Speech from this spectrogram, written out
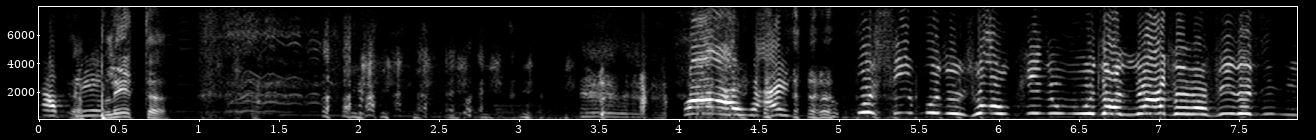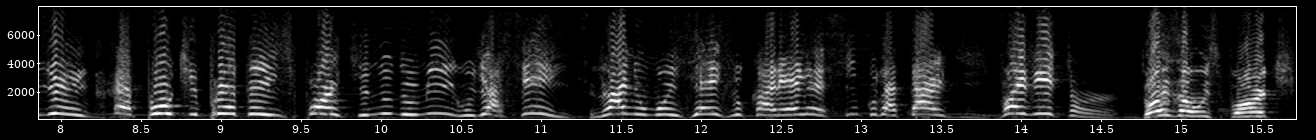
A É pleta? Ai, ai, o segundo jogo que não muda nada na vida de ninguém é Ponte Preta e Esporte no domingo, dia 6, lá no Moisés Lucarelli às 5 da tarde. Vai, Vitor! 2x1 Sport,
